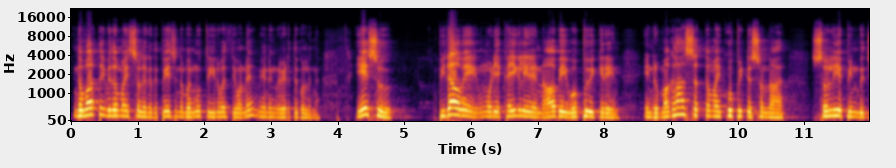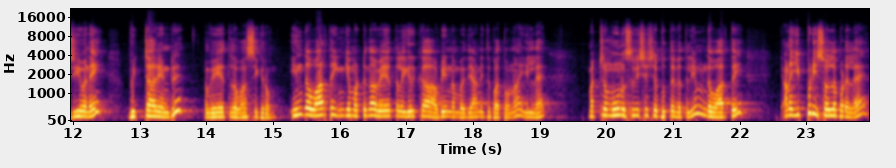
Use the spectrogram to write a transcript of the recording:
இந்த வார்த்தை விதமாய் சொல்லுகிறது. பேஜ் நம்பர் நூற்றி இருபத்தி ஒன்று வேணுங்கிற எடுத்துக்கொள்ளுங்க. இயேசு பிதாவே உம்முடைய கைகளில் என் ஆவை ஒப்புவிக்கிறேன் என்று மகா சத்தமாய் கூப்பிட்டு சொன்னார். சொல்லிய பின்பு ஜீவனை விட்டார் என்று வேதத்தில் வாசிக்கிறோம். இந்த வார்த்தை இங்கே மட்டும்தான் வேதத்தில் இருக்கா அப்படின்னு நம்ம தியானித்து பார்த்தோம்னா இல்லை. மற்ற மூணு சுவிசேஷ புத்தகத்திலையும் இந்த வார்த்தை ஆனால் இப்படி சொல்லப்படலை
